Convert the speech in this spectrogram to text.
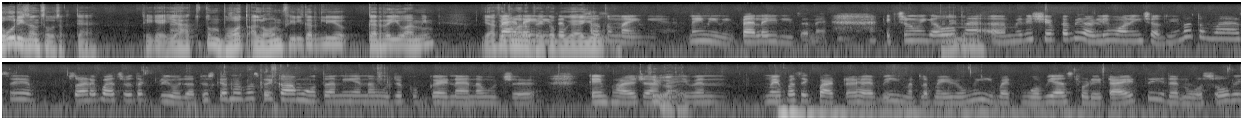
दो रीजंस हो सकते हैं ठीक है? या तो तुम बहुत अलोन फील कर लियो कर रही हो आई मीन या फिर तुम्हारा ही ब्रेकअप हो गया तो यू सुनना ही नहीं है। नहीं नहीं नहीं पहले ही रीजन है। एक्चुअल में क्या हुआ मैं मेरी शिफ्ट अभी अर्ली मॉर्निंग चल रही है ना तो मैं ऐसे साढ़े पाँच बजे तक फ्री हो जाती हूँ। उसके बाद मेरे पास कोई काम होता नहीं है ना मुझे कुक करना है ना मुझे कहीं बाहर जाना है। है। इवन मेरे पास एक पार्टनर है भी मतलब मेरी रूमी बट वो भी आज थोड़ी टायर्ड थी देन वो सो गई।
